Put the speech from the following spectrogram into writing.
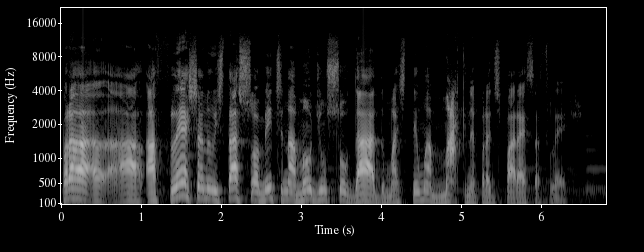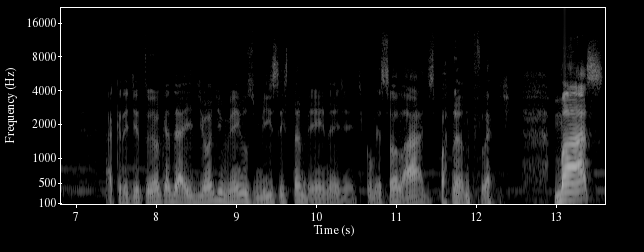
para a, a, a, flecha não estar somente na mão de um soldado, mas tem uma máquina para disparar essa flecha. Acredito eu que é daí de onde vem os mísseis também, né, gente? Começou lá disparando flecha. Mas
